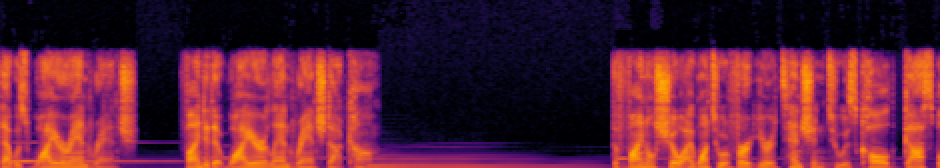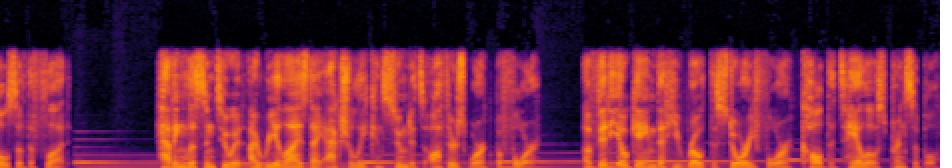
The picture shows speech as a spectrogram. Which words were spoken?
That was Wireland Ranch. Find it at wirelandranch.com. The final show I want to avert your attention to is called Gospels of the Flood. Having listened to it, I realized I actually consumed its author's work before, a video game that he wrote the story for called the Talos Principle.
